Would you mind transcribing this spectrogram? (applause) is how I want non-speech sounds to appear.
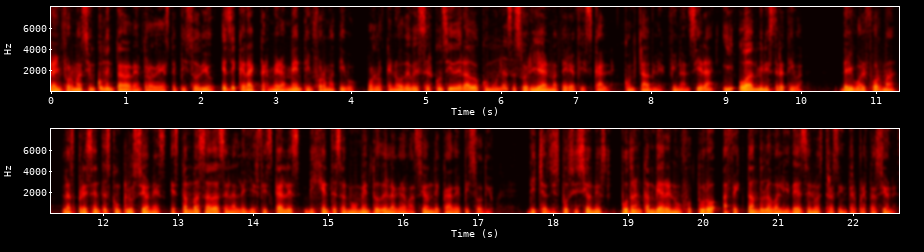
La información comentada dentro de este episodio es de carácter meramente informativo, por lo que no debe ser considerado como una asesoría en materia fiscal, contable, financiera y o administrativa. De igual forma, las presentes conclusiones están basadas en las leyes fiscales vigentes al momento de la grabación de cada episodio. Dichas disposiciones podrán cambiar en un futuro afectando la validez de nuestras interpretaciones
